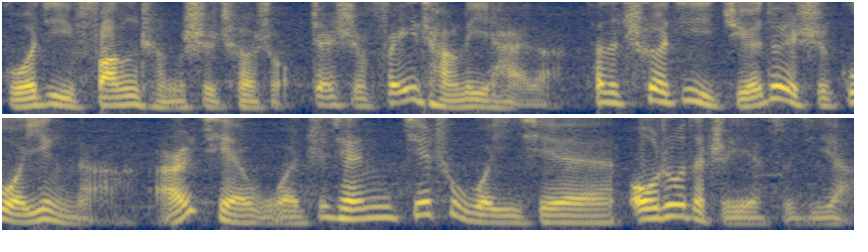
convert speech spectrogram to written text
国际方程式车手，这是非常厉害的。他的车技绝对是过硬的啊！而且我之前接触过一些欧洲的职业司机啊，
